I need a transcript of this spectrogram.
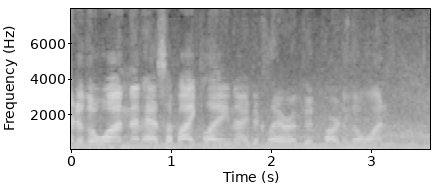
Part of the one that has a bike lane, I declare a good part of the one.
